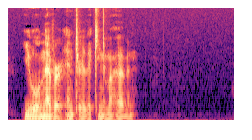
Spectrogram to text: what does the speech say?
you will never enter the kingdom of heaven.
